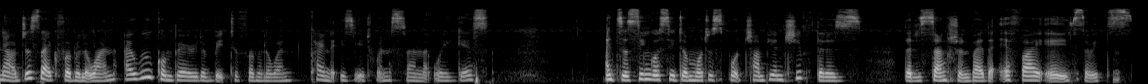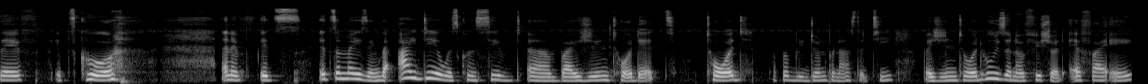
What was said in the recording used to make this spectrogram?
Now, just like Formula One, I will compare it a bit to Formula One. Kind of easier to understand that way, I guess. It's a single-seater motorsport championship that is that is sanctioned by the FIA, so it's safe, it's cool, and if it's it's amazing. The idea was conceived uh, by Jean Todt. Todd, I probably don't pronounce the T, by Jean Todt, who is an official at FIA.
